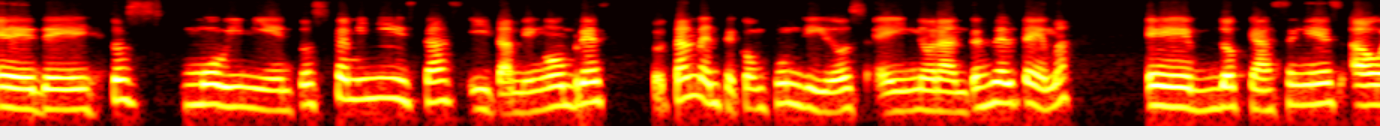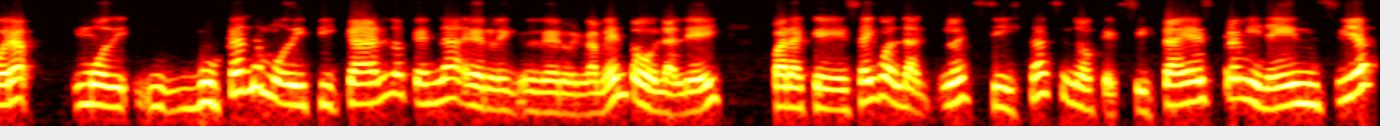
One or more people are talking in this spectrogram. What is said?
eh, de estos movimientos feministas y también hombres totalmente confundidos e ignorantes del tema, eh, lo que hacen es ahora buscan de modificar lo que es la, el, el, reglamento o la ley para que esa igualdad no exista, sino que exista es preeminencia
